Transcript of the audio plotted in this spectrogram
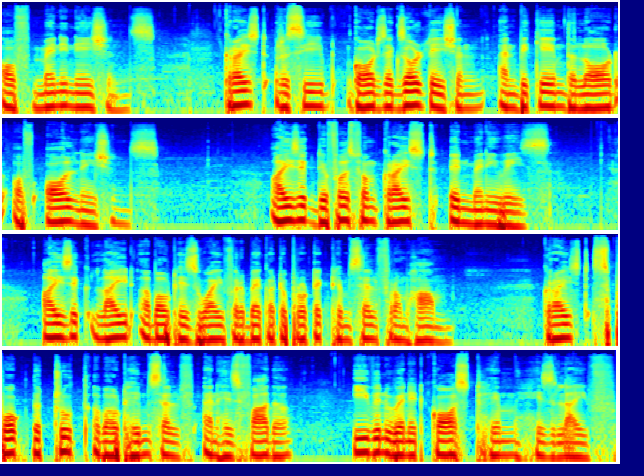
of many nations. Christ received God's exaltation and became the Lord of all nations. Isaac differs from Christ in many ways. Isaac lied about his wife Rebekah to protect himself from harm. Christ spoke the truth about himself and his father even when it cost him his life.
